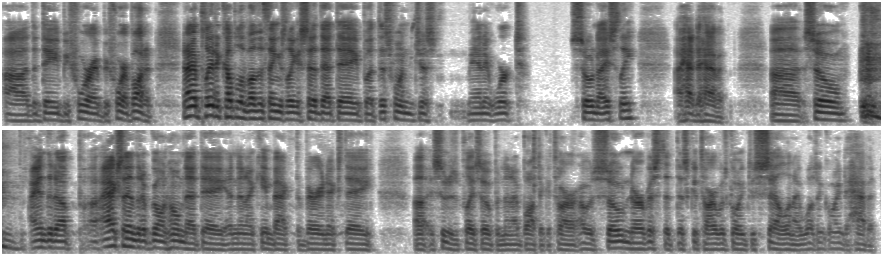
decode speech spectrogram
uh, the day before I before I bought it. And I played a couple of other things, like I said, that day, but this one just, man, it worked so nicely. I had to have it. Uh, so I ended up, uh, I actually ended up going home that day, and then I came back the very next day uh, as soon as the place opened and I bought the guitar. I was so nervous that this guitar was going to sell and I wasn't going to have it.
